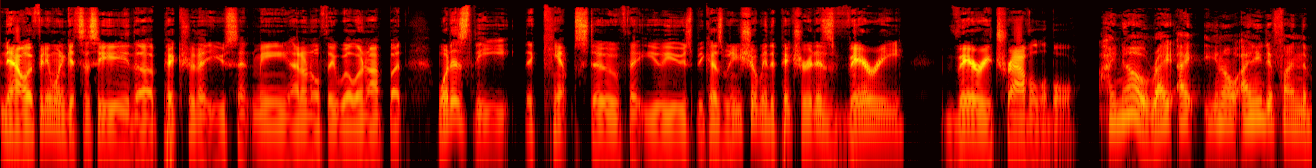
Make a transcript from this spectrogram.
Now, if anyone gets to see the picture that you sent me, I don't know if they will or not. But what is the the camp stove that you use? Because when you showed me the picture, it is very, very travelable. I know, right? I you know, I need to find the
